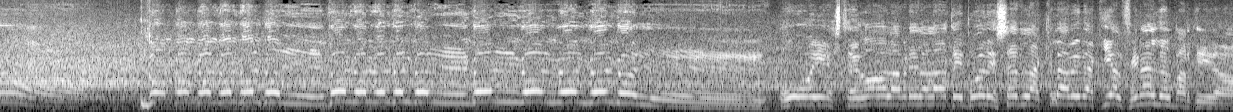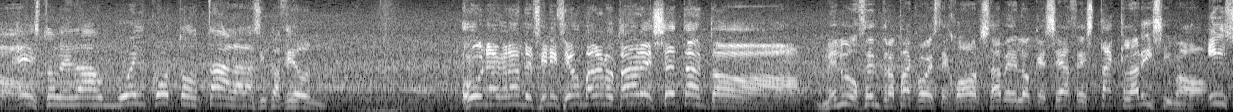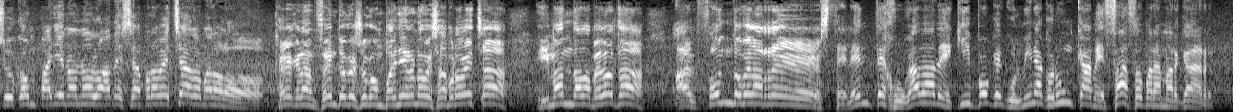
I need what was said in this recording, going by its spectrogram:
Gol, gol, gol, gol, gol, gol. Gol, gol, gol, gol, gol. Gol, gol, gol, gol, gol. Uy, este gol abre la lata y puede ser la clave de aquí al final del partido. Esto le da un vuelco total a la situación. Una gran definición para anotar ese tanto. Menudo centro, Paco. Este jugador sabe lo que se hace, está clarísimo. Y su compañero no lo ha desaprovechado, Manolo. Qué gran centro que su compañero no desaprovecha y manda la pelota al fondo de la red. Excelente jugada de equipo que culmina con un cabezazo para marcar.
